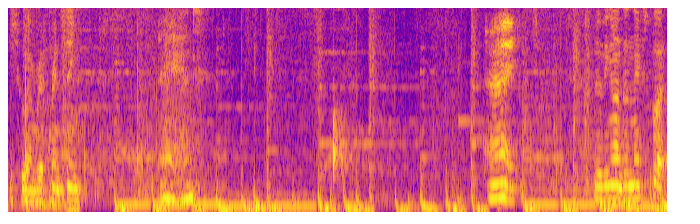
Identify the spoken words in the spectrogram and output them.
is who I'm referencing. And, all right. Moving on to the next foot.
